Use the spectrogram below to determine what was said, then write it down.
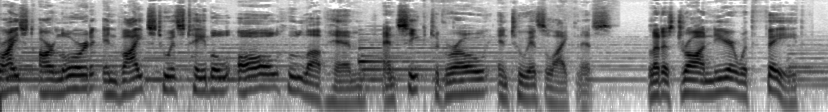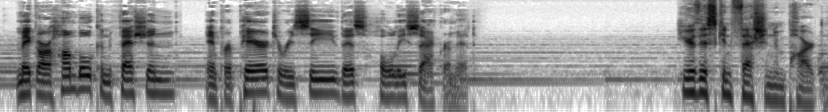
Christ our Lord invites to his table all who love him and seek to grow into his likeness. Let us draw near with faith, make our humble confession, and prepare to receive this holy sacrament. Hear this confession and pardon.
